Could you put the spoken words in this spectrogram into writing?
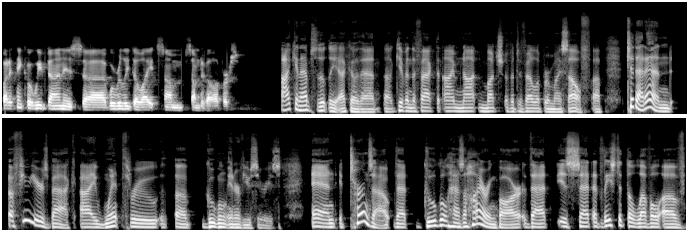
but I think what we've done is uh, we'll really delight some some developers. I can absolutely echo that, uh, given the fact that I'm not much of a developer myself. Uh, to that end, a few years back, I went through a Google interview series, and it turns out that Google has a hiring bar that is set at least at the level of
